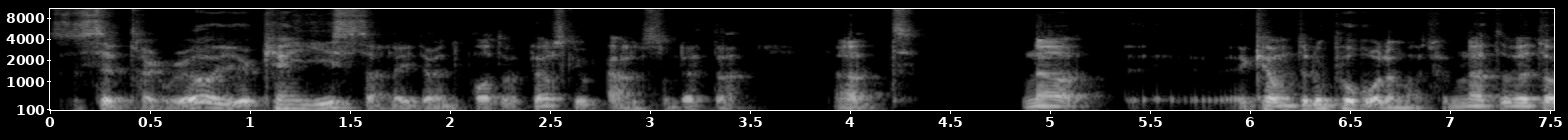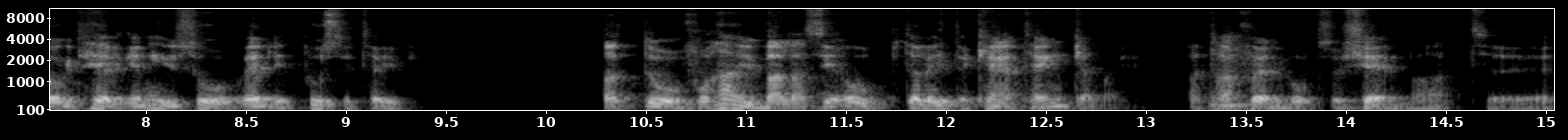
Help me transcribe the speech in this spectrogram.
sen tror jag, jag kan gissa lite, jag har inte pratat med Pärlskog alls om detta, att när, eh, kanske inte då Polen-matchen, men att överhuvudtaget Helgen är ju så väldigt positiv. Att då får han ju balansera upp det lite kan jag tänka mig. Att han mm. själv också känner att eh,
